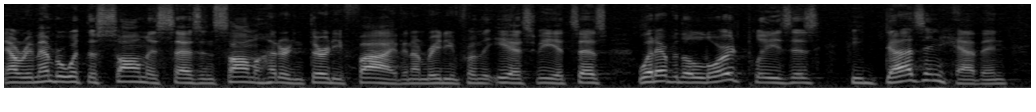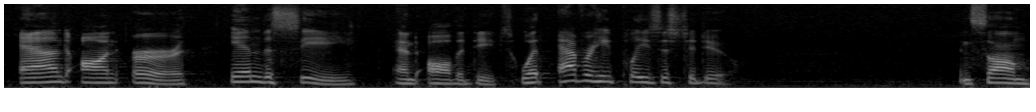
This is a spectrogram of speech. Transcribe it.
Now, remember what the psalmist says in Psalm 135, and I'm reading from the ESV. It says, Whatever the Lord pleases, he does in heaven and on earth, in the sea and all the deeps. Whatever he pleases to do. In Psalm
